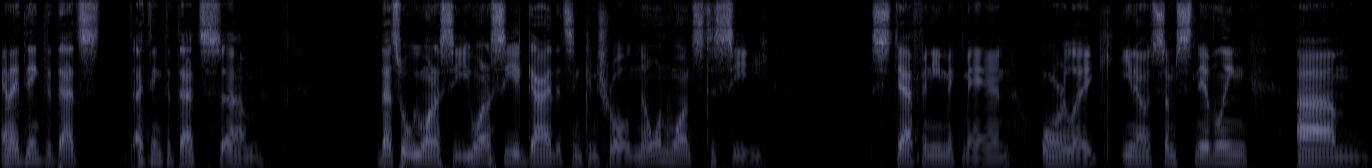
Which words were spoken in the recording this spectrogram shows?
and I think that that's I think that that's um, that's what we want to see. You want to see a guy that's in control. No one wants to see Stephanie McMahon or like you know some sniveling um,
